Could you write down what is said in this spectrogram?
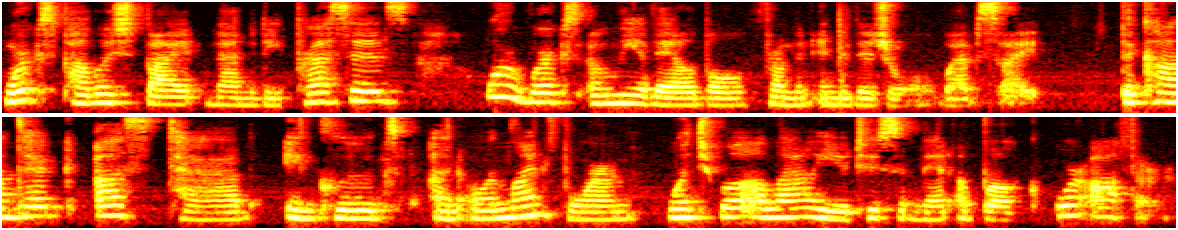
works published by vanity presses, or works only available from an individual website. The Contact Us tab includes an online form which will allow you to submit a book or author.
